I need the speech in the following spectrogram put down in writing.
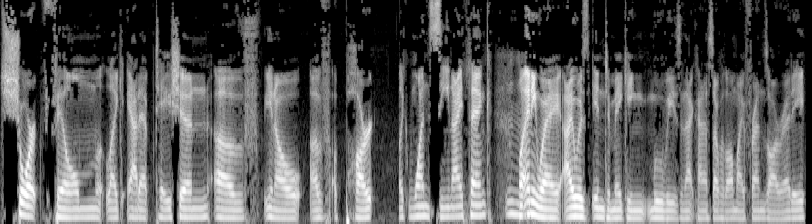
short film like adaptation of you know of a part like one scene I think. Mhm. Well, anyway, I was into making movies and that kind of stuff with all my friends already,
